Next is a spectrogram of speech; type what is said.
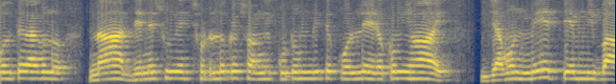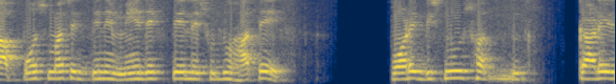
বলতে লাগল, না, জেনে শুনে ছোট লোকের সঙ্গে কুটুম্বিতে করলে এরকমই হয়। যেমন মেয়ে, তেমনি বা পৌষ মাসের দিনে মেয়ে দেখতে এলে শুধু হাতে পরে বিষ্ণু সরকারের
